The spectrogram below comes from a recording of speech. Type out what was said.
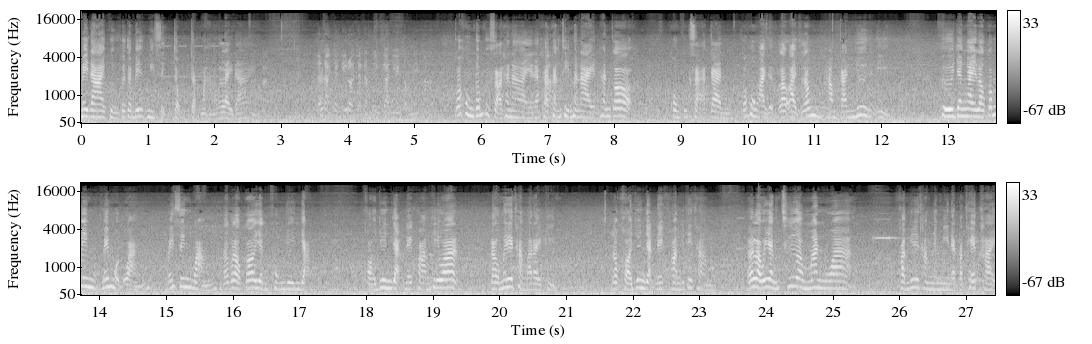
ไม่ได้คุณก็จะไม่มีสิทธิ์จบจากมหาวิทยาลัยได้ แล้วหลังจากนี้เราจะดำเนินการยังไงต่อไหมคะ ก็คงต้องปรึกษาทนายนะคะค่ะทางทีมทนายท่านก็คงปรึกษากัน ก็คงอาจจะเราอาจจะต้องทำการยื่นกันอีก คือยังไงเราก็ไม่ไม่หมดหวัง ไม่สิ้นหวัง แล้วเราก็ยังคงยืนหยัด ขอยืนหยัดในความที่ว่าเราไม่ได้ทำอะไรผิด เราขอยืนหยัดในความยุติธรรม แล้วเราก็ยังเชื่อมั่นว่า ความยุติธรรมยังมีในประเทศไทย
